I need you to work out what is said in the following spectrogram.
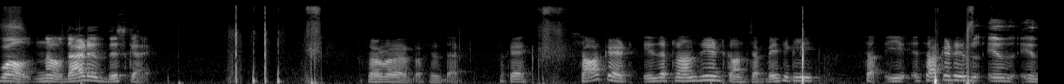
Well, no, that is this guy. Server address is that. Okay. Socket is a transient concept. Basically, so, socket is, is, is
